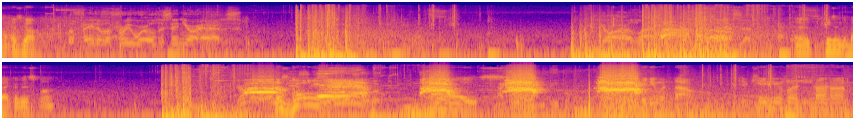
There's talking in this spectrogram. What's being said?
Right, let's go. The fate of the free world is in your hands. You are last ah, Uh, he's in the back of this one. Ah, Let's go! Yeah! Nice. Katie went down. You're kidding went down.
